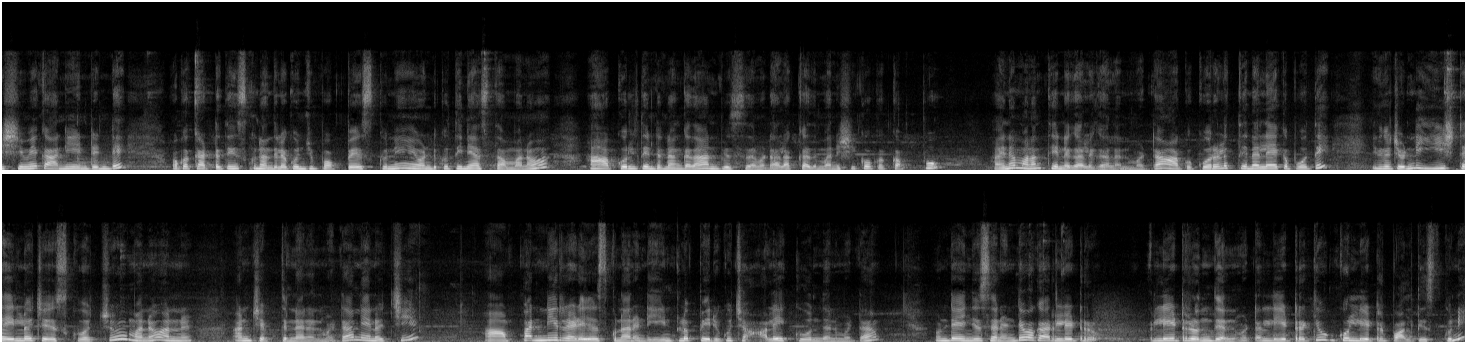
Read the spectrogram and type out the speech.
విషయమే కానీ ఏంటంటే ఒక కట్ట తీసుకుని అందులో కొంచెం పప్పు వేసుకుని వండుకు తినేస్తాం మనం. ఆకుకూరలు తింటున్నాం కదా అనిపిస్తుంది అనమాట అలా కాదు. మనిషికి ఒక కప్పు అయినా మనం తినగలగాలన్నమాట. ఆకుకూరలు తినలేకపోతే ఇదిగో చూడండి ఈ స్టైల్లో చేసుకోవచ్చు మనం అని అని చెప్తున్నాను అనమాట నేను వచ్చి పన్నీర్ రెడీ చేసుకున్నానండి. ఇంట్లో పెరుగు చాలా ఎక్కువ ఉందనమాట ఉంటే ఏం చేశానంటే ఒక అర లీటర్ లీటర్ ఉంది అనమాట లీటర్కి ఇంకో లీటర్ పాలు తీసుకుని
